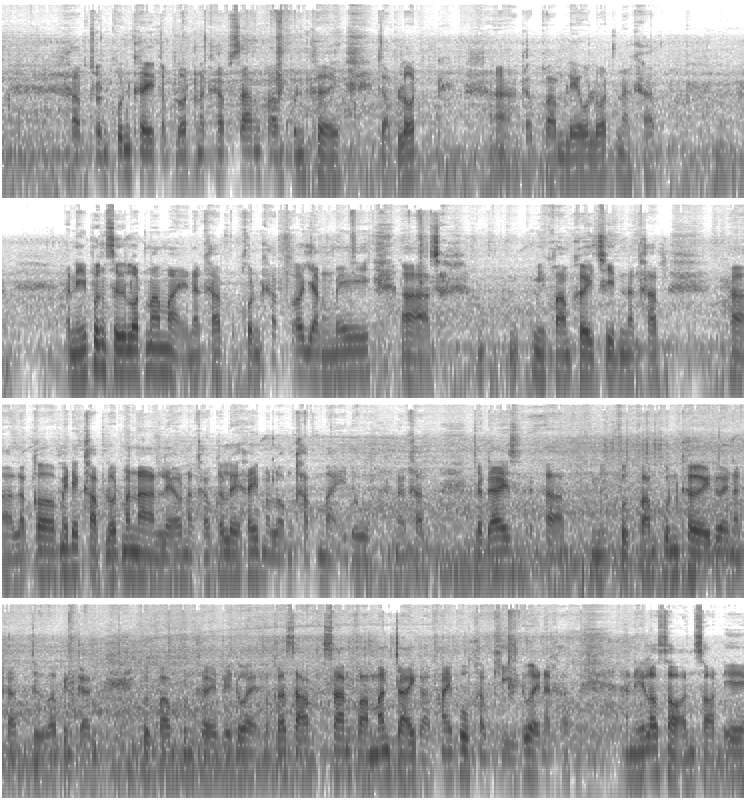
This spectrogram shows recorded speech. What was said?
ๆขับจนคุ้นเคยกับรถนะครับ สร้างความคุ้นเคยกับรถกับความเร็วรถนะครับอันนี้เพิ่งซื้อรถมาใหม่นะครับ คนขับก็ยังไม่มีความเคยชินนะครับ แล้วก็ไม่ได้ขับรถมานานแล้วนะครับ ก็เลยให้มาลองขับใหม่ดูนะครับ จะได้ฝึกความคุ้นเคยด้วยนะครับ ถือว่าเป็นการฝึกความคุ้นเคยไปด้วย แล้วก็สร้างสร้างความมั่นใจกับให้ผู้ขับขี่ด้วยนะครับ อันนี้เราสอนสอนเอง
